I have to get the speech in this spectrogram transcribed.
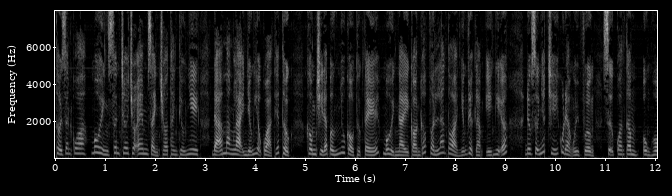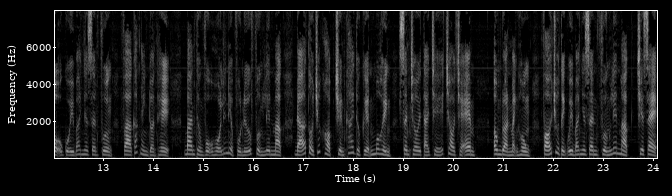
Thời gian qua, mô hình sân chơi cho em dành cho thanh thiếu nhi đã mang lại những hiệu quả thiết thực. Không chỉ đáp ứng nhu cầu thực tế, mô hình này còn góp phần lan tỏa những việc làm ý nghĩa, được sự nhất trí của Đảng ủy phường, sự quan tâm, ủng hộ của Ủy ban nhân dân phường và các ngành đoàn thể. Ban Thường vụ Hội Liên hiệp Phụ nữ phường Liên Mạc đã tổ chức họp triển khai thực hiện mô hình sân chơi tái chế cho trẻ em. Ông Đoàn Mạnh Hùng, Phó Chủ tịch Ủy ban nhân dân phường Liên Mạc chia sẻ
